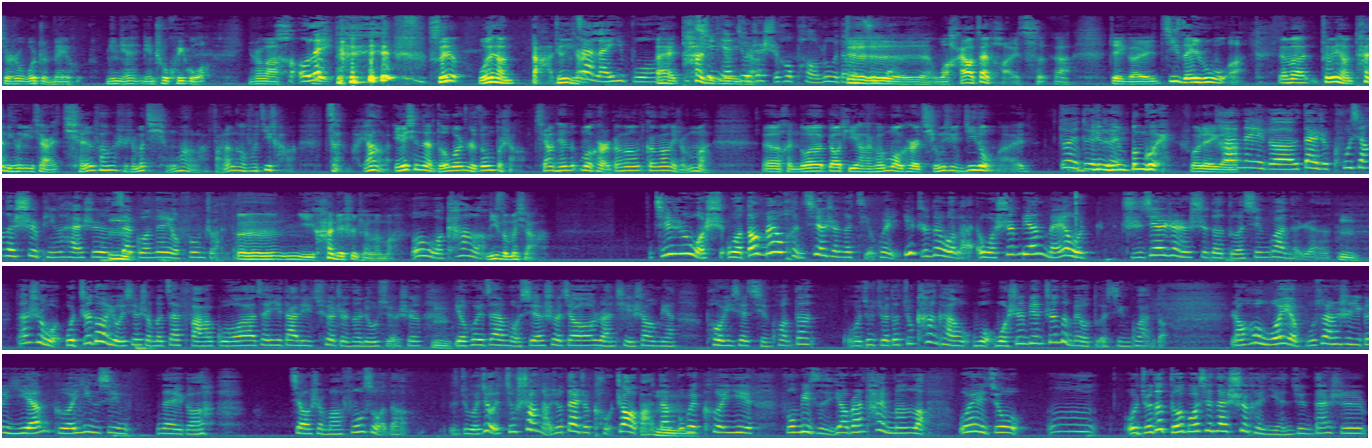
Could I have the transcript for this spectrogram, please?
就是我准备明年年初回国，你知道吧？好嘞，所以我想打听一下，再来一波。哎探去年就这时候跑路的，对对对对对对，我还要再跑一次啊！这个鸡贼如我，那么特别想探听一下前方是什么情况了，法兰克福机场怎么样了？因为现在德国日增不少，前两天默克尔刚刚刚刚那什么嘛，呃，很多标题还说默克尔情绪激动啊，对对濒对临崩溃，说这个，他那个带着哭腔的视频还是在国内有疯转的。嗯、你看这视频了吗？哦，我看了。你怎么想？其实我是我倒没有很切身的体会，一直对我来，我身边没有直接认识的得新冠的人。嗯，但是我我知道有一些什么在法国啊，在意大利确诊的留学生，嗯，也会在某些社交软体上面 PO 一些情况，但我就觉得就看看我我身边真的没有得新冠的，然后我也不算是一个严格硬性那个叫什么封锁的。我就就上哪儿就戴着口罩吧，但不会刻意封闭自己，要不然太闷了。我也就嗯，我觉得德国现在是很严峻，但是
